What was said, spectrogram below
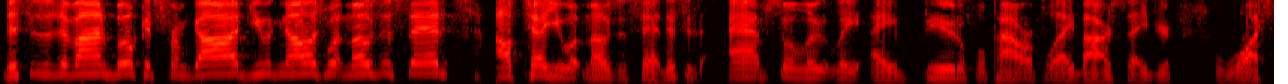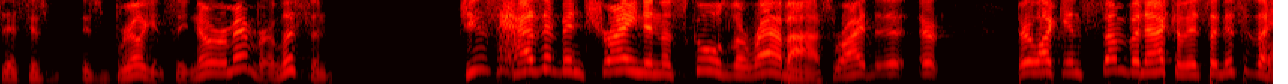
this is a divine book. It's from God. You acknowledge what Moses said. I'll tell you what Moses said. This is absolutely a beautiful power play by our Savior. Watch this. His, his brilliancy. Now remember, listen. Jesus hasn't been trained in the schools of the rabbis, right? They're, they're like in some vernacular, they say this is a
